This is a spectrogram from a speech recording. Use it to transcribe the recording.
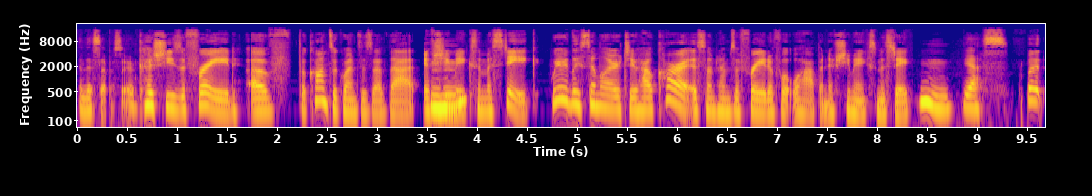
in this episode. because she's afraid of the consequences of that if she mm-hmm. makes a mistake. Weirdly similar to how Kara is sometimes afraid of what will happen if she makes a mistake. Hmm, yes. But,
